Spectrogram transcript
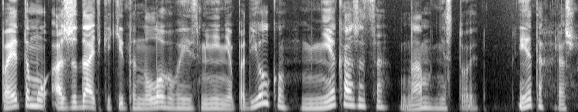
Поэтому ожидать какие-то налоговые изменения под елку, мне кажется, нам не стоит. И это хорошо.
